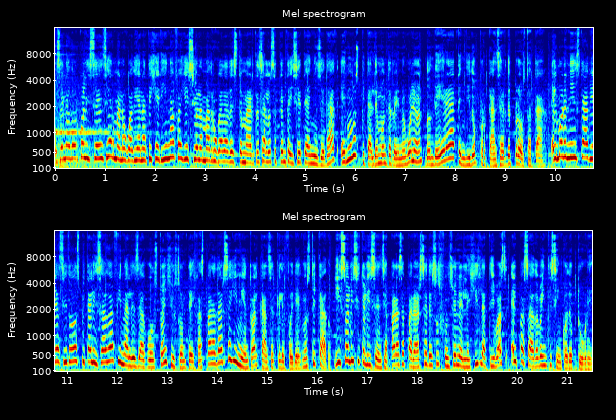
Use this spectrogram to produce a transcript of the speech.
El senador con licencia, hermano Guadiana Tijerina, falleció la madrugada de este martes a los 77 años de edad en un hospital de Monterrey, Nuevo León, donde era atendido por cáncer de próstata. El morenista había sido hospitalizado a finales de agosto en Houston, Texas, para dar seguimiento al cáncer que le fue diagnosticado y solicitó licencia para separarse de sus funciones legislativas el pasado 25 de octubre.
